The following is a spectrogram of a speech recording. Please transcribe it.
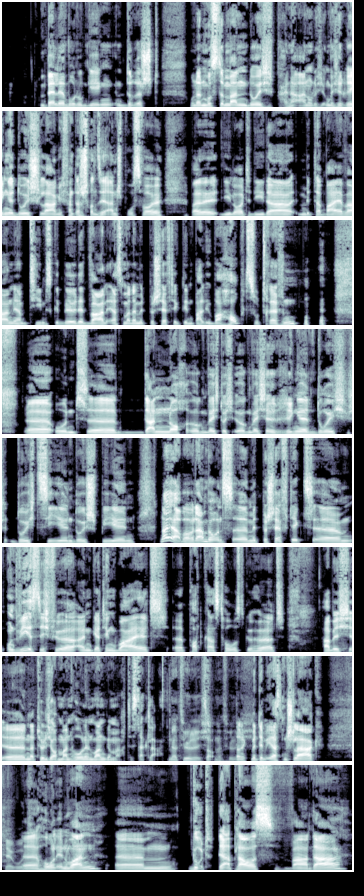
Bälle, wo du gegen drischt und dann musste man durch, keine Ahnung, durch irgendwelche Ringe durchschlagen. Ich fand das schon sehr anspruchsvoll, weil die Leute, die da mit dabei waren, wir haben Teams gebildet, waren erstmal damit beschäftigt, den Ball überhaupt zu treffen äh, und äh, dann noch irgendwelche durch irgendwelche Ringe durch durchzielen, durchspielen. Naja, aber da haben wir uns äh, mit beschäftigt ähm, und wie es sich für einen Getting Wild Podcast-Host gehört, habe ich äh, natürlich auch mal ein Hole in One gemacht, ist da klar. Natürlich, so, natürlich. Direkt mit dem ersten Schlag. Sehr gut. Äh, Hole in One. Ähm, gut, der Applaus war da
